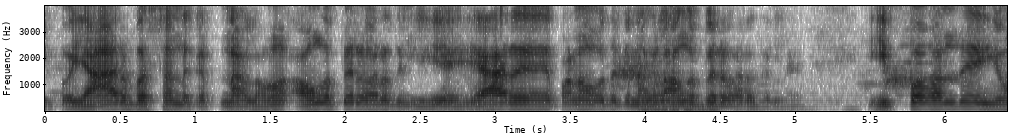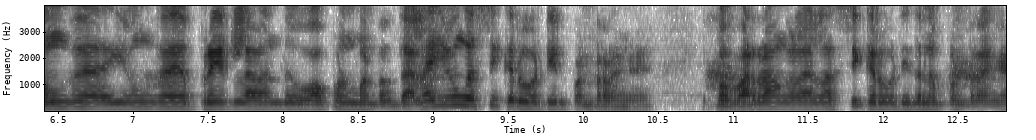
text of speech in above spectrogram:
இப்போ யார் பஸ் ஸ்டாண்டு கட்டினாலும் அவங்க பேர் வர்றது இல்லையே. யார் பணம் ஒதுக்குனாங்களோ அவங்க பேர் வர்றதில்லை இப்போ வந்து இவங்க இவங்க பீரியடில் வந்து ஓப்பன் பண்ணுறதால இவங்க ஸ்டிக்கர் ஒட்டின்னு பண்ணுறாங்க இப்போ வர்றவங்களெல்லாம் ஸ்டிக்கர் ஒட்டி தானே பண்ணுறாங்க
